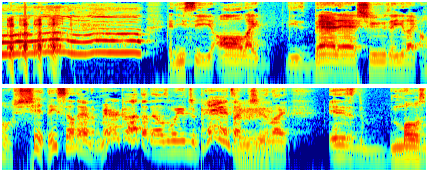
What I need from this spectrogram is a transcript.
oh, and you see all like these badass shoes, and you're like, oh shit, they sell that in America? I thought that was only in Japan type of shit. Mm-hmm. Like, it is the most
